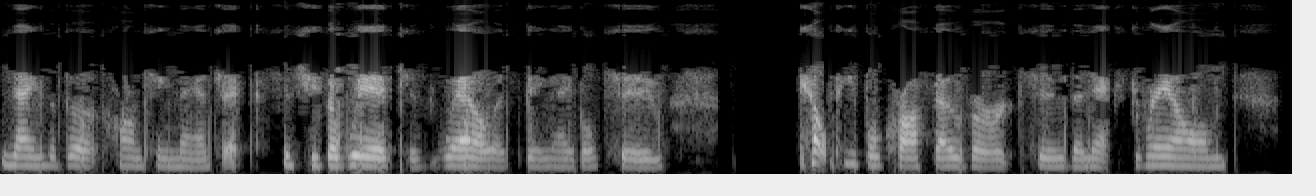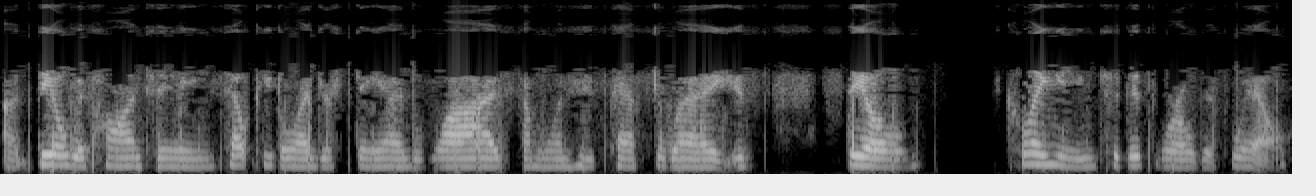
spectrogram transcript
name the book Haunting Magic since she's a witch as well as being able to help people cross over to the next realm, uh, deal with hauntings, help people understand why someone who's passed away is still clinging to this world as well.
